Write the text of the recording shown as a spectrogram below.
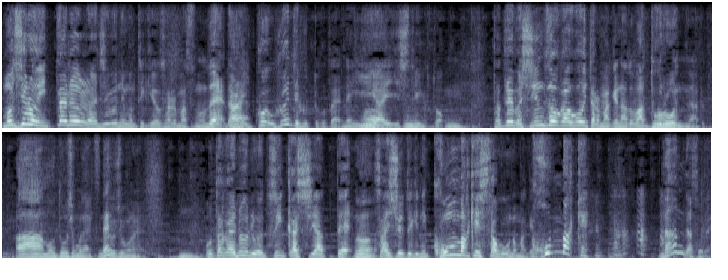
もちろん言ったルールは自分にも適用されますので、だから一個増えていくってことだよね、言い合いしていくと。例えば心臓が動いたら負けなどはドローになるという。ああ、もうどうしようもないやつね。どうしようもない。お互いルールを追加し合って、最終的に根負けした方の負け。根負け？なんだそれ。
